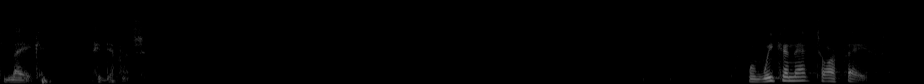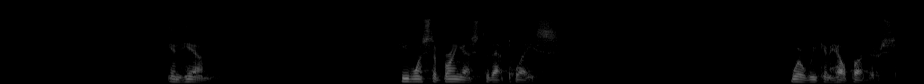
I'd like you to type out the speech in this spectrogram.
to make a difference. When we connect to our faith in Him, He wants to bring us to that place where we can help others.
